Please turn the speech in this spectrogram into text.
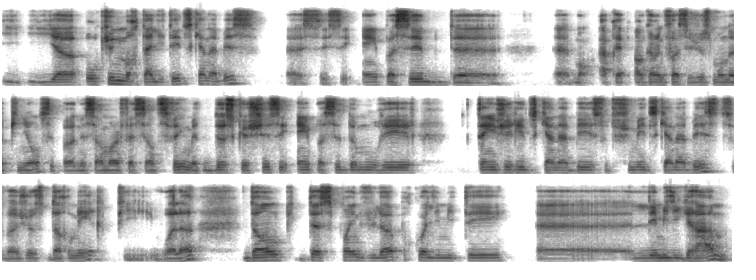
il n'y a aucune mortalité du cannabis. Euh, c'est impossible de, euh, bon, après, encore une fois, c'est juste mon opinion, c'est pas nécessairement un fait scientifique, mais de ce que je sais, c'est impossible de mourir d'ingérer du cannabis ou de fumer du cannabis, tu vas juste dormir, puis voilà. Donc, de ce point de vue-là, pourquoi limiter euh, les milligrammes?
